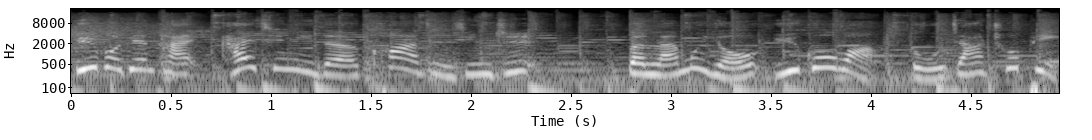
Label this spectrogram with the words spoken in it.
雨果电台开启你的跨境新知。本栏目由雨果网独家出品。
